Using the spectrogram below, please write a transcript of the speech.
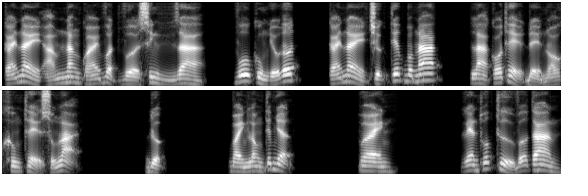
cái này ám năng quái vật vừa sinh ra, vô cùng yếu ớt, cái này trực tiếp bóp nát, là có thể để nó không thể sống lại. Được. Bành Long tiếp nhận. Vâng. Và anh. ghen thuốc thử vỡ tan.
